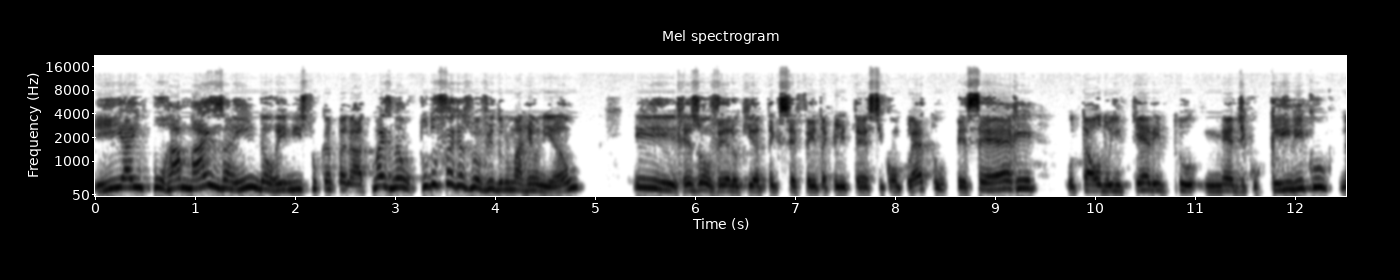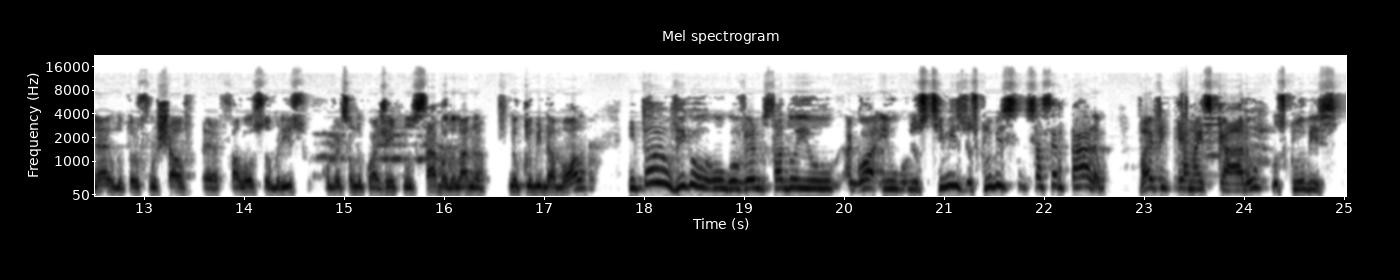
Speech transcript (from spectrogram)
e ia empurrar mais ainda o reinício do campeonato. Mas não, tudo foi resolvido numa reunião e resolveram que ia ter que ser feito aquele teste completo, o PCR, o tal do inquérito médico clínico, né? O doutor Funchal é, falou sobre isso, conversando com a gente no sábado lá no, no Clube da Bola. Então eu vi que o, o governo do estado e, o, agora, e, o, e os times, os clubes se acertaram. Vai ficar mais caro, os clubes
